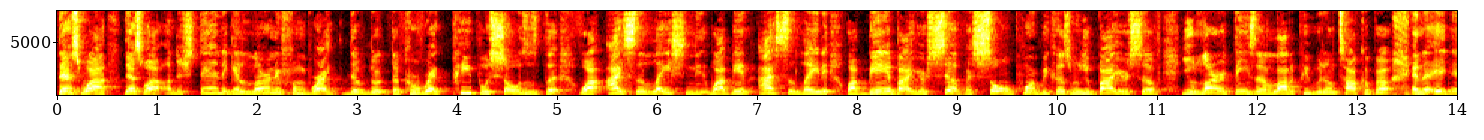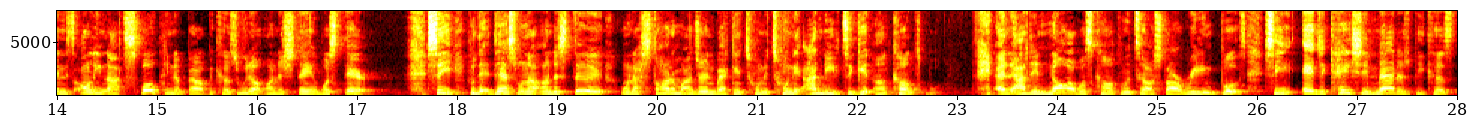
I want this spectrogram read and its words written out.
That's why that's why understanding and learning from right the, the, the, correct people shows us that why isolation why being isolated why being by yourself is so important because when you by yourself you learn things that a lot of people don't talk about. And, and it's only not spoken about because we don't understand what's there. See that's when i understood when i started my journey back in 2020 i needed to get uncomfortable and I didn't know I was comfortable until I started reading books. See, education matters because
